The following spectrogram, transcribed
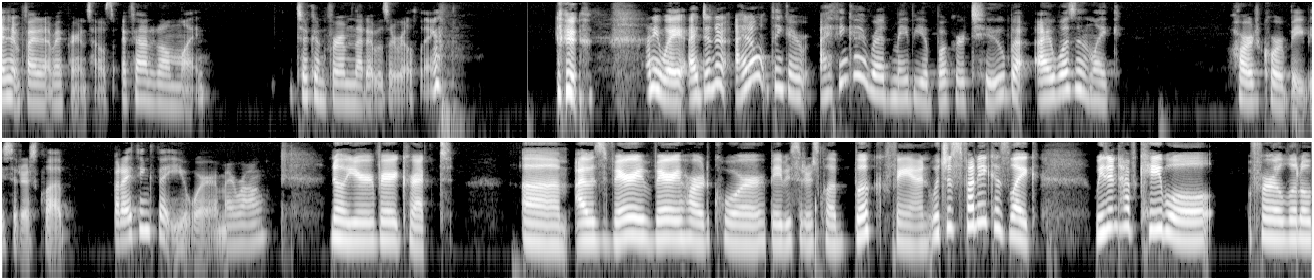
I didn't find it at my parents' house. I found it online to confirm that it was a real thing. anyway, I didn't I don't think I I think I read maybe a book or two, but I wasn't like hardcore babysitters club. But I think that you were. Am I wrong? no, you're very correct. Um, I was very, very hardcore Babysitters Club book fan, which is funny because like we didn't have cable for a little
